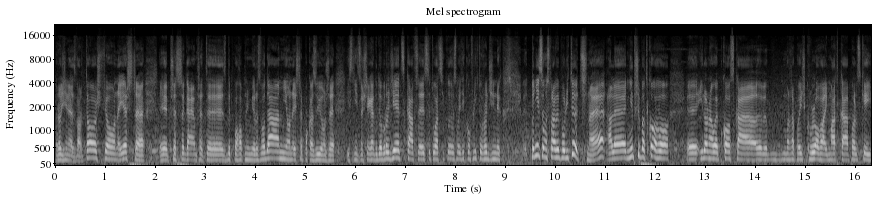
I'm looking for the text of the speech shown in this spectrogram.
rodzina jest wartością, one jeszcze e, przestrzegają przed e, zbyt pochopnymi rozwodami, one jeszcze pokazują, że istnieje coś takiego jak dobro dziecka w e, sytuacji konfliktów rodzinnych. E, To nie są sprawy polityczne, ale nieprzypadkowo e, Ilona Łebkowska, e, można powiedzieć królowa i matka polskiej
